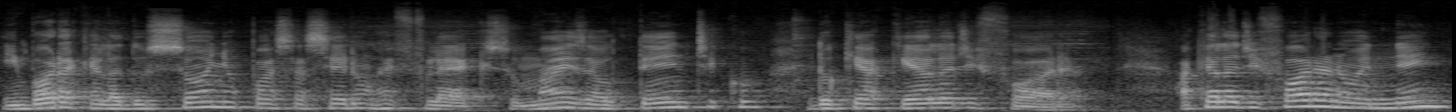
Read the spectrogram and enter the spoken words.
embora aquela do sonho possa ser um reflexo mais autêntico do que aquela de fora. Aquela de fora não é nem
